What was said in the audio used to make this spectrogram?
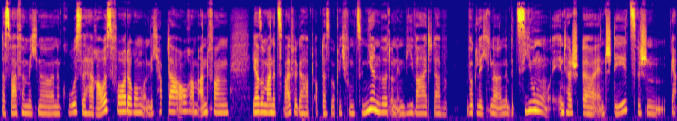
Das war für mich eine, eine große Herausforderung. Und ich habe da auch am Anfang ja so meine Zweifel gehabt, ob das wirklich funktionieren wird und inwieweit da wirklich eine, eine Beziehung inter, äh, entsteht zwischen, ja,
